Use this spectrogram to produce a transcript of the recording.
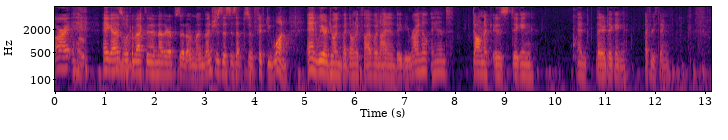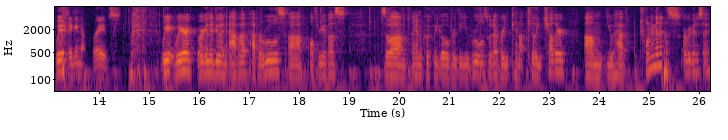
All right. Hey guys, welcome back to another episode of Mineventures. This is episode 51, and we are joined by Dominic509 and Baby Rhino, and Dominic is digging, and they're digging everything. We digging our graves. we we're we're gonna do an ABBA ABBA rules, uh, all three of us. So um, I'm gonna quickly go over the rules. Whatever, you cannot kill each other. Um, you have 20 minutes. Are we gonna say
